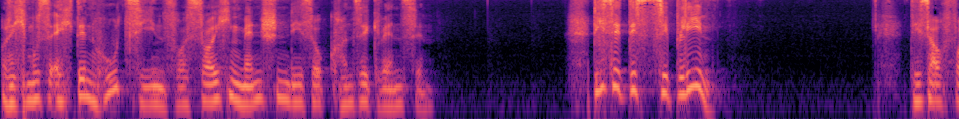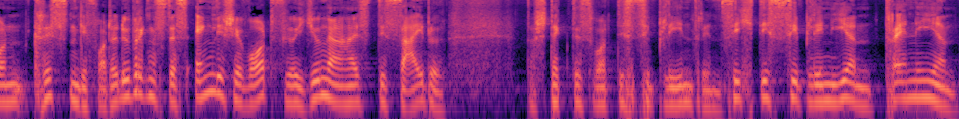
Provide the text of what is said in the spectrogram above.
Und ich muss echt den Hut ziehen vor solchen Menschen, die so konsequent sind. Diese Disziplin, die ist auch von Christen gefordert. Übrigens, das englische Wort für Jünger heißt Disciple. Da steckt das Wort Disziplin drin. Sich disziplinieren, trainieren.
